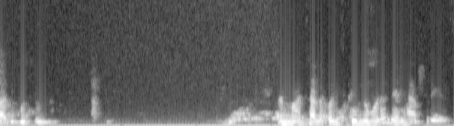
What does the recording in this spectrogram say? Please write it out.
అది గుర్తుంది అండ్ మా చల్లపల్లి స్కూల్లో కూడా దే హ్యావ్ ప్రేయర్స్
